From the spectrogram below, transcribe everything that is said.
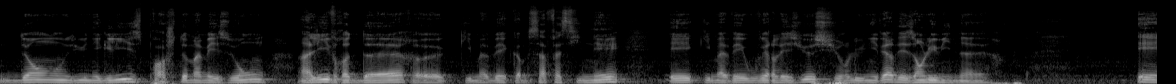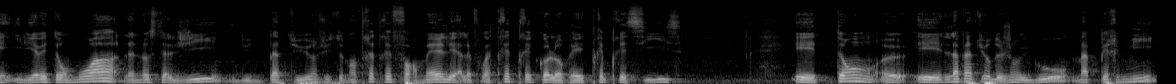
dans une église proche de ma maison un livre d'heures euh, qui m'avait comme ça fasciné et qui m'avait ouvert les yeux sur l'univers des enlumineurs. Et il y avait en moi la nostalgie d'une peinture justement très très formelle et à la fois très très colorée, très précise. Et, euh, et la peinture de Jean Hugo m'a permis,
